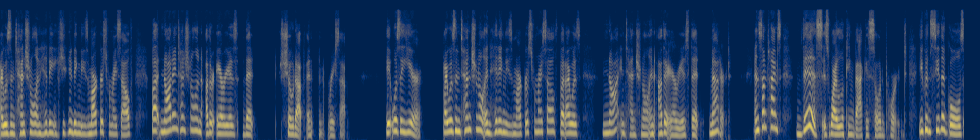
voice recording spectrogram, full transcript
I was intentional in hitting, hitting these markers for myself, but not intentional in other areas that showed up and, and race up. It was a year. I was intentional in hitting these markers for myself, but I was not intentional in other areas that mattered. And sometimes this is why looking back is so important. You can see the goals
